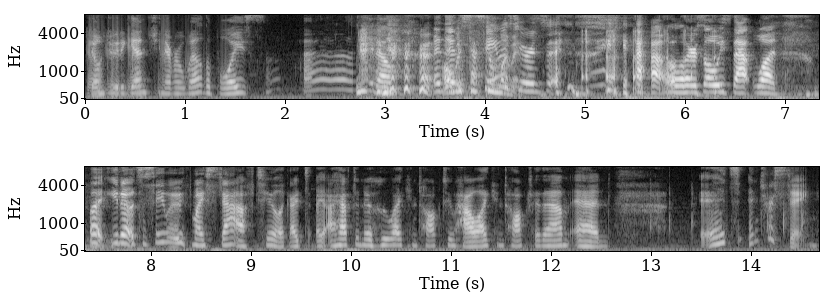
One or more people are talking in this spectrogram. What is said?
don't do it again she never will the boys uh, you know and Always it's the same as your yeah well there's always that one. But you know it's the same way with my staff too. Like I, I have to know who I can talk to how I can talk to them and it's interesting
